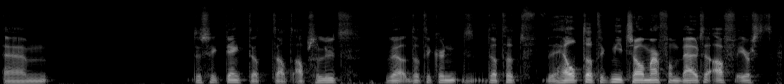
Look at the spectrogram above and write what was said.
Um, dus ik denk dat dat absoluut wel, dat, ik er, dat het helpt dat ik niet zomaar van buitenaf eerst eh,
